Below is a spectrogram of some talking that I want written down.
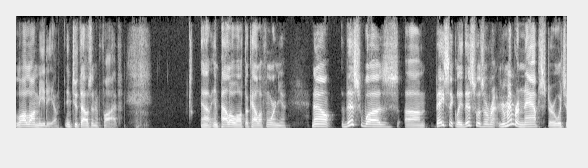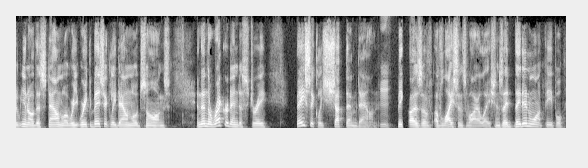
La La Media, in 2005 uh, in Palo Alto, California. Now, this was um, basically this was around. Remember Napster, which you know this download where you, where you could basically download songs, and then the record industry basically shut them down mm. because of, of license violations. They, they didn't want people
